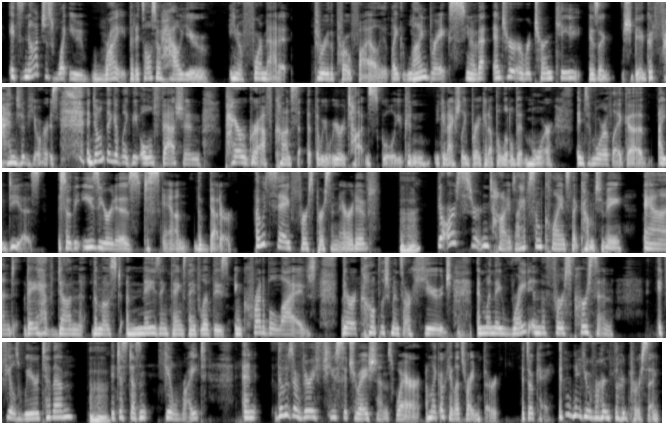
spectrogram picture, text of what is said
it's not just what you write, but it's also how you, you know, format it through the profile. Like line breaks, you know, that enter or return key is a should be a good friend of yours. And don't think of like the old fashioned paragraph concept that, that we, we were taught in school. You can you can actually break it up a little bit more into more of like uh, ideas. So the easier it is to scan, the better. I would say first person narrative hmm there are certain times I have some clients that come to me and they have done the most amazing things. They've lived these incredible lives. Their accomplishments are huge. And when they write in the first person, it feels weird to them. hmm It just doesn't feel right. And those are very few situations where I'm like, okay, let's write in third. It's okay. you've earned third person.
